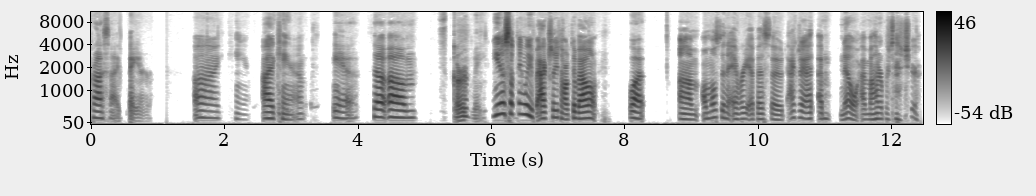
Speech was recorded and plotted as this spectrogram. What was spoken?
Cross-eyed bear. I can't. I can't. Yeah. So um, scared me. You know something we've actually talked about What? um almost in every episode. Actually, I, I'm no, I'm 100% sure.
